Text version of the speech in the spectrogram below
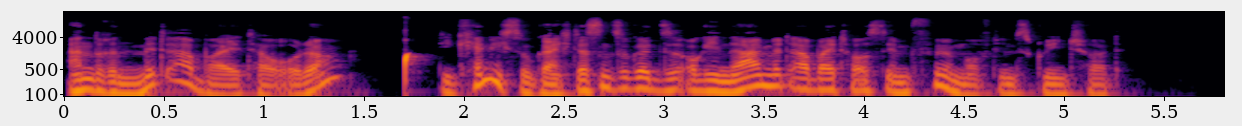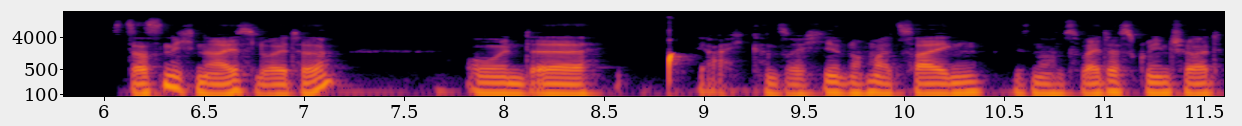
anderen Mitarbeiter, oder? Die kenne ich so gar nicht. Das sind sogar diese Originalmitarbeiter aus dem Film auf dem Screenshot. Ist das nicht nice, Leute? Und äh, ja, ich kann es euch hier nochmal zeigen. Hier ist noch ein zweiter Screenshot.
